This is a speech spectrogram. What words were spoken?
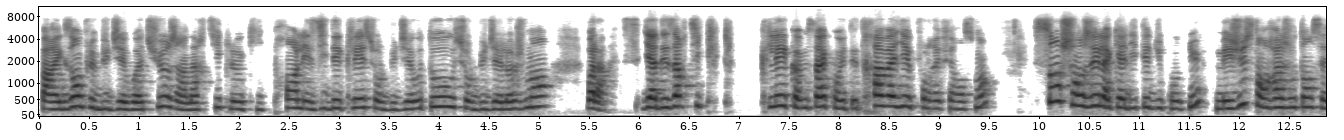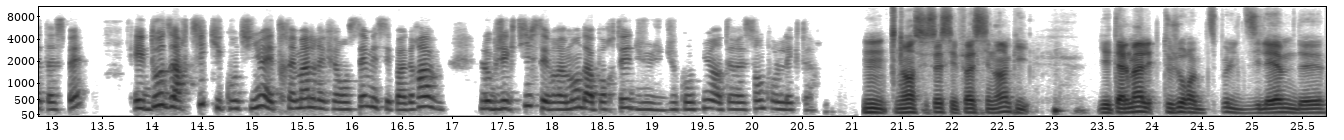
Par exemple, le budget voiture, j'ai un article qui prend les idées clés sur le budget auto ou sur le budget logement. Voilà, il y a des articles clés comme ça qui ont été travaillés pour le référencement sans changer la qualité du contenu, mais juste en rajoutant cet aspect. Et d'autres articles qui continuent à être très mal référencés, mais ce n'est pas grave. L'objectif, c'est vraiment d'apporter du la intéressant pour le lecteur. Hmm. non, c'est ça, c'est fascinant. Puis il y a tellement toujours un petit peu le dilemme de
